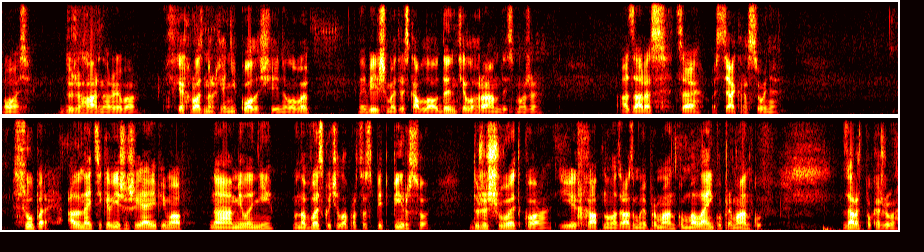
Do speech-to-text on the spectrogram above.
Ось, дуже гарна риба. В таких розмірах я ніколи ще її не ловив. Найбільша моя тріска була 1 кілограм десь може. А зараз це ось ця красуня. Супер. Але найцікавіше, що я її піймав на мілені. Вона вискочила просто з-під пірсу дуже швидко і хапнула зразу мою приманку, маленьку приманку. Зараз покажу.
